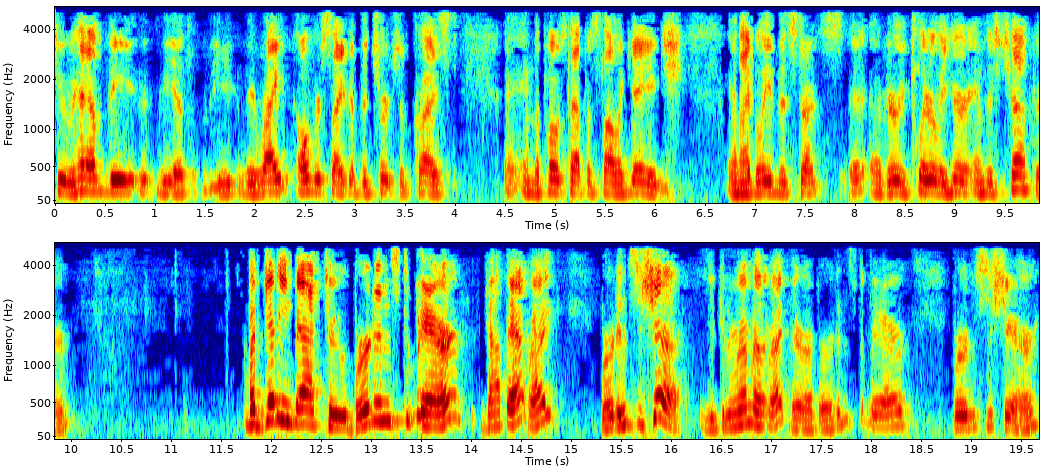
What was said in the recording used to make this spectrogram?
to have the the, the, the right oversight of the Church of Christ in the post-apostolic age. And I believe this starts uh, very clearly here in this chapter. But getting back to burdens to bear, got that right? Burdens to share. You can remember that, right? There are burdens to bear, burdens to share.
